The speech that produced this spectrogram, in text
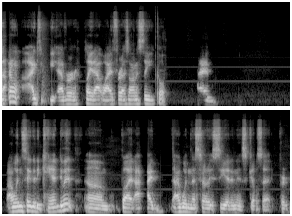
I don't. I think he ever played out wide for us, honestly. Cool. I I wouldn't say that he can't do it, um, but I, I I wouldn't necessarily see it in his skill set per,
